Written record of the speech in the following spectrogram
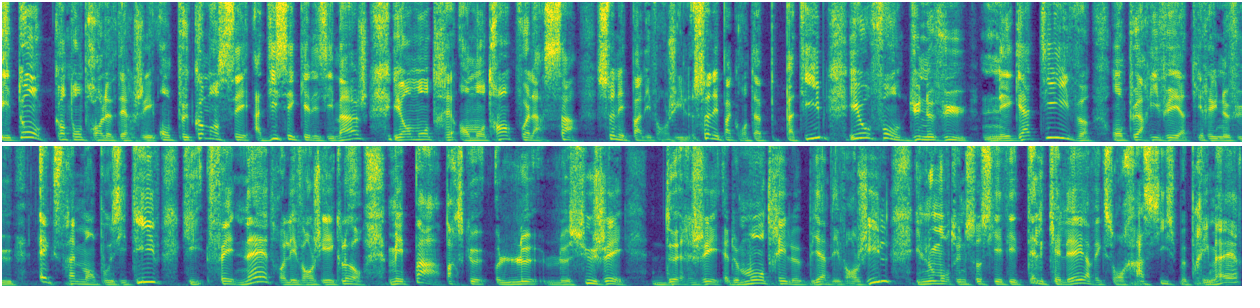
Et donc, quand on prend l'œuvre d'Hergé, on peut commencer à disséquer les images et en, montrer, en montrant, voilà, ça, ce n'est pas l'évangile, ce n'est pas compatible. Et au fond, d'une vue négative, on peut arriver à tirer une vue extrêmement positive qui fait naître l'évangile éclore, mais pas parce que le, le sujet d'Hergé est de montrer le bien de l'évangile, il nous montre une société telle qu'elle est, avec son racisme primaire,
